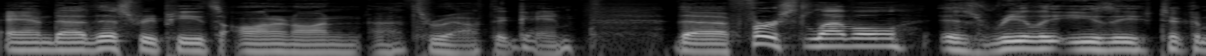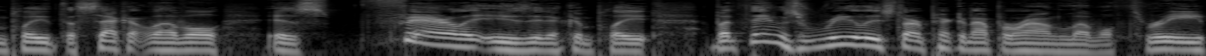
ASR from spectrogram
and uh, this repeats on and on uh, throughout the game. The first level is really easy to complete, the second level is fairly easy to complete, but things really start picking up around level three.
